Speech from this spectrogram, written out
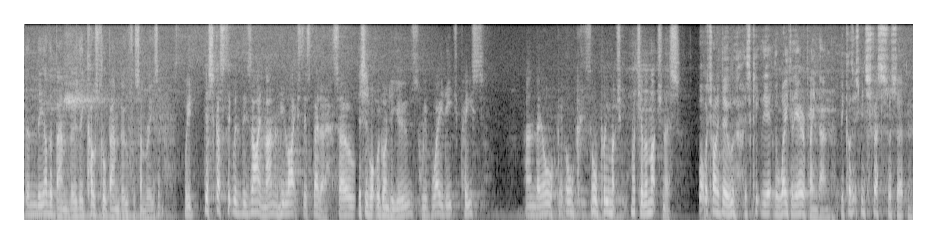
than the other bamboo, the coastal bamboo for some reason. We discussed it with the design man and he likes this better. So this is what we're going to use. We've weighed each piece and they all, it all, it's all pretty much much of a muchness. What we're trying to do is keep the, the weight of the aeroplane down. Because it's been stressed to a certain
